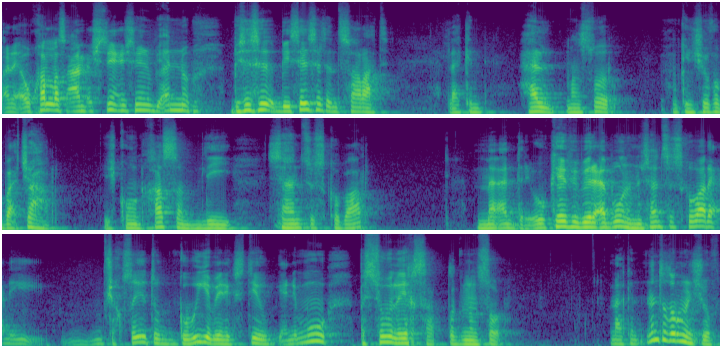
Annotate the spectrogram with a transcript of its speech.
يعني أو خلص عام 2020 بأنه بسلسلة, بسلسلة انتصارات. لكن هل منصور ممكن نشوفه بعد شهر يكون خصم لسانتوس إسكوبار؟ ما أدري. وكيف بيلعبون؟ انه سانتوس إسكوبار يعني شخصيته قوية ب NXT يعني مو بسهولة يخسر ضد منصور. لكن ننتظر ونشوف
